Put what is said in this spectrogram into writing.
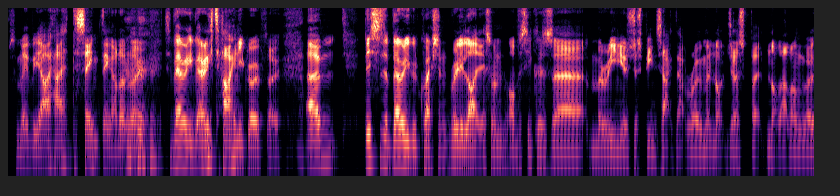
So maybe I had the same thing. I don't know. it's very very tiny growth though. Um, this is a very good question. Really like this one, obviously because uh, Mourinho's just been sacked at Roma, not just but not that long ago.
